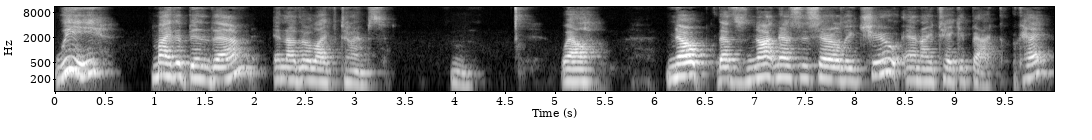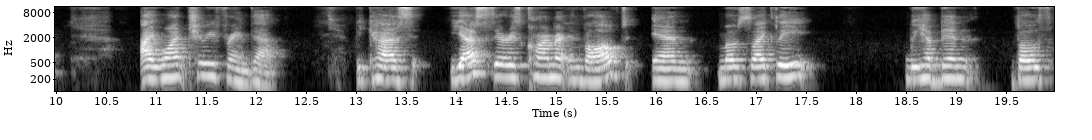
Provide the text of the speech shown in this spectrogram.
we might have been them in other lifetimes. Hmm. Well, nope, that's not necessarily true. And I take it back. Okay. I want to reframe that because, yes, there is karma involved. And most likely, we have been both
